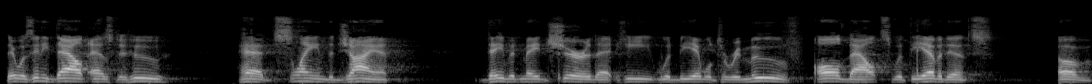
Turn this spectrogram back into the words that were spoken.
If there was any doubt as to who had slain the giant, David made sure that he would be able to remove all doubts with the evidence of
